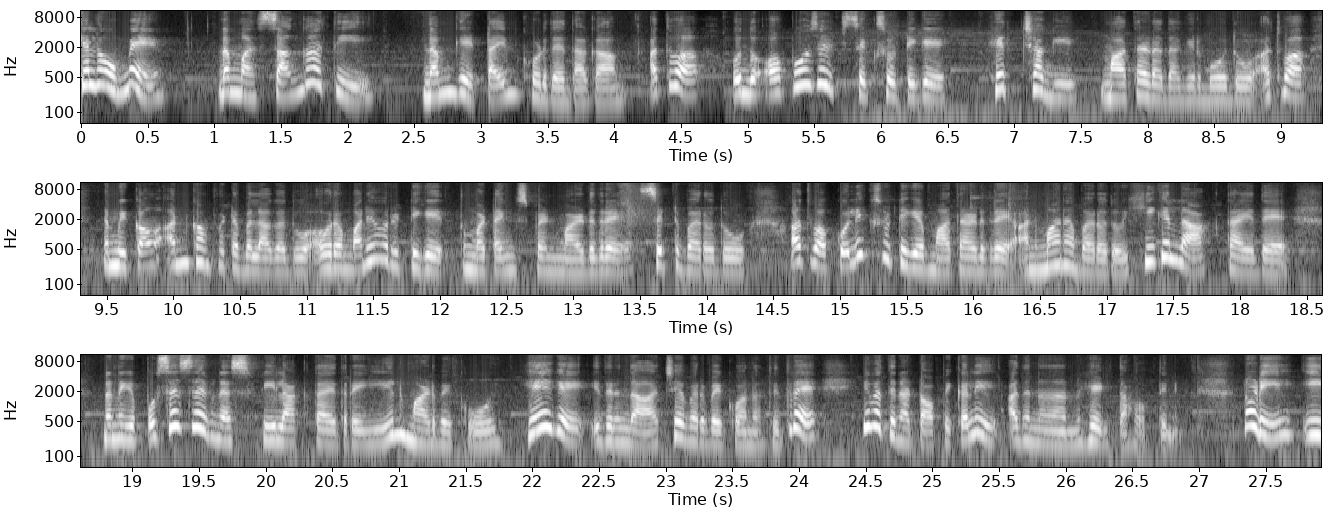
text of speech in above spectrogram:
ಕೆಲವೊಮ್ಮೆ ನಮ್ಮ ಸಂಗಾತಿ ನಮಗೆ ಟೈಮ್ ಕೊಡದೇ ಇದ್ದಾಗ ಅಥವಾ ಒಂದು ಆಪೋಸಿಟ್ ಸೆಕ್ಸ್ ಒಟ್ಟಿಗೆ ಹೆಚ್ಚಾಗಿ ಮಾತಾಡೋದಾಗಿರ್ಬೋದು ಅಥವಾ ನಮಗೆ ಕಂ ಅನ್ಕಂಫರ್ಟಬಲ್ ಆಗೋದು, ಅವರ ಮನೆಯವರೊಟ್ಟಿಗೆ ತುಂಬ ಟೈಮ್ ಸ್ಪೆಂಡ್ ಮಾಡಿದ್ರೆ ಸಿಟ್ಟು ಬರೋದು ಅಥವಾ ಕೊಲೀಗ್ಸ್ ಒಟ್ಟಿಗೆ ಮಾತಾಡಿದ್ರೆ ಅನುಮಾನ ಬರೋದು, ಹೀಗೆಲ್ಲ ಆಗ್ತಾ ಇದೆ. ನನಗೆ ಪೊಸೆಸಿವ್ನೆಸ್ ಫೀಲ್ ಆಗ್ತಾ ಇದ್ದರೆ ಏನು ಮಾಡಬೇಕು? ಹೇಗೆ ಇದರಿಂದ ಆಚೆ ಬರಬೇಕು ಅನ್ನೋದಿದ್ರೆ ಇವತ್ತಿನ ಟಾಪಿಕಲ್ಲಿ ಅದನ್ನು ನಾನು ಹೇಳ್ತಾ ಹೋಗ್ತೀನಿ. ನೋಡಿ, ಈ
